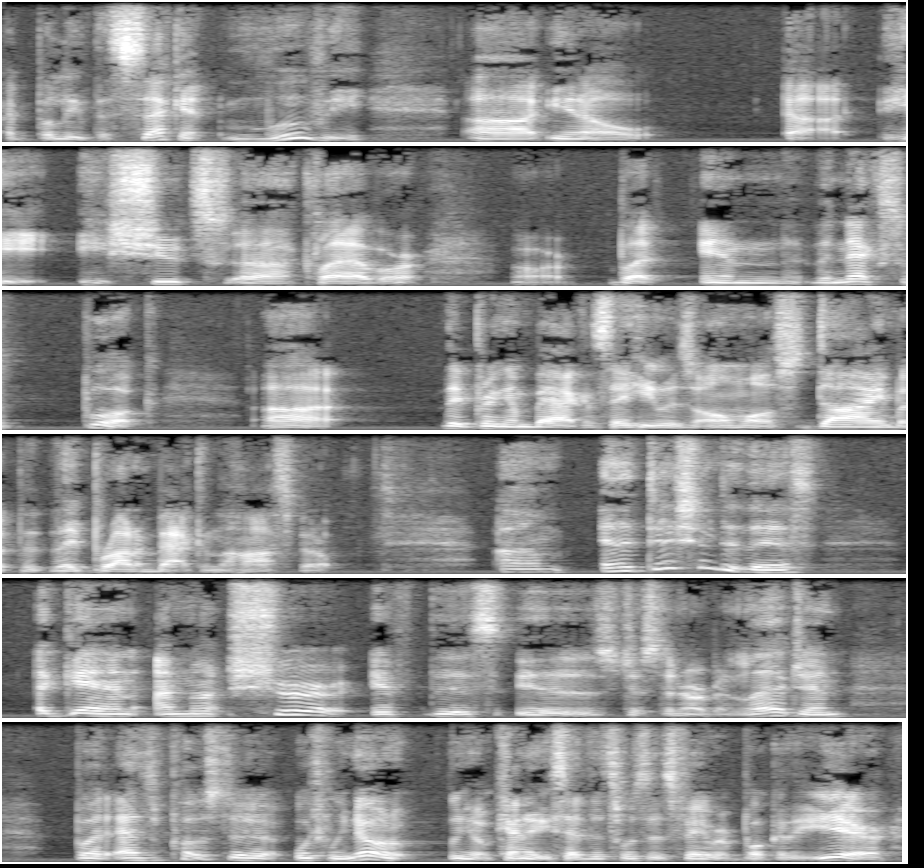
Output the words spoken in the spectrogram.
I believe the second movie, uh, you know, uh, he he shoots uh, or or but in the next book, uh, they bring him back and say he was almost dying, but they brought him back in the hospital. Um, in addition to this, again, I'm not sure if this is just an urban legend, but as opposed to which we know, you know, Kennedy said this was his favorite book of the year.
